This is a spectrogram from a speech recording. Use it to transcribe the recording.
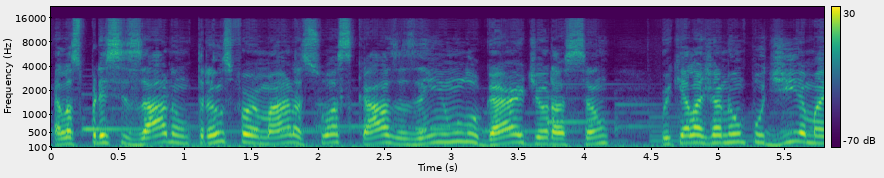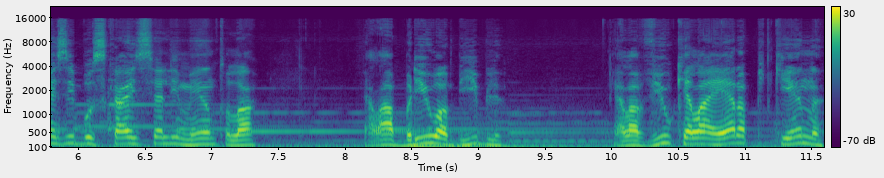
elas precisaram transformar as suas casas em um lugar de oração, porque ela já não podia mais ir buscar esse alimento lá. Ela abriu a Bíblia, ela viu que ela era pequena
